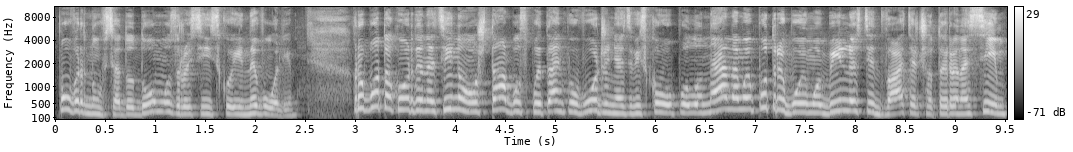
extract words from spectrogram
повернувся додому з російської неволі. Робота координаційного штабу з питань поводження з військовополоненими потребує мобільності 24 на 7.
